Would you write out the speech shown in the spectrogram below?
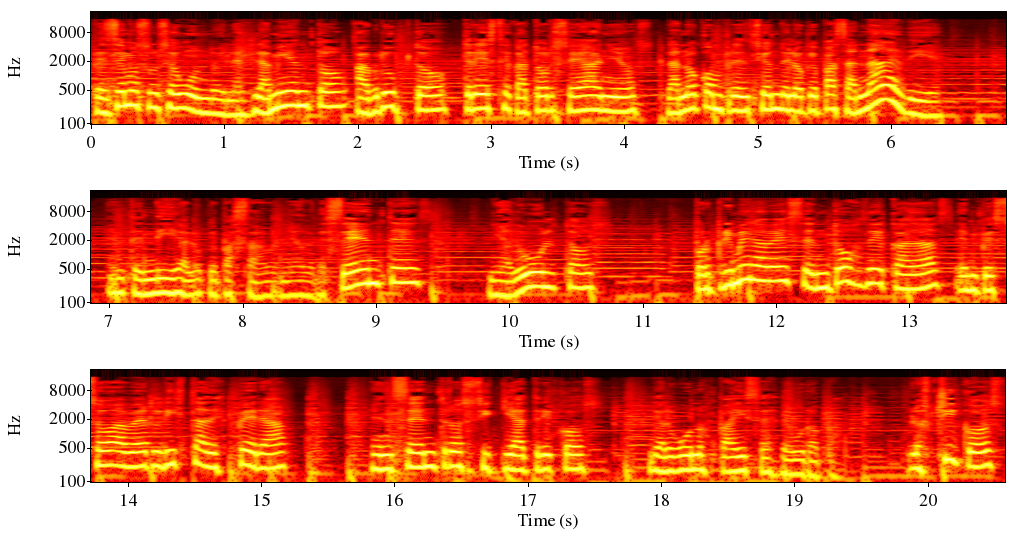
Pensemos un segundo, el aislamiento abrupto, 13, 14 años, la no comprensión de lo que pasa, nadie entendía lo que pasaba, ni adolescentes, ni adultos. Por primera vez en dos décadas empezó a haber lista de espera en centros psiquiátricos de algunos países de Europa. Los chicos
